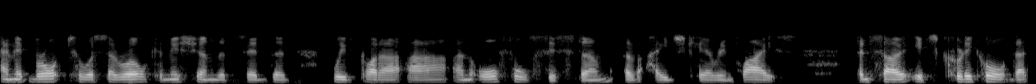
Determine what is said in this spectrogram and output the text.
and it brought to us a royal commission that said that we've got a, a an awful system of aged care in place and so it's critical that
